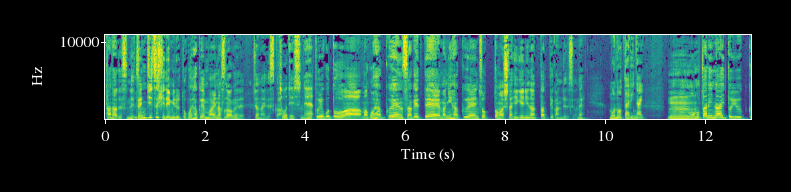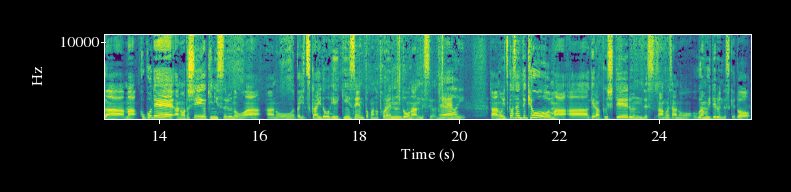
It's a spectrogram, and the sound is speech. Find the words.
ただですね、前日比で見ると500円マイナスなわけじゃないですか。そうですね。ということは、まあ、500円下げて、まあ、200円ちょっと、まあ、下髭になったって感じですよね。物足りない。うん、物足りないというか、まあ、ここで、あの、私が気にするのは、あの、やっぱり5日移動平均線とかのトレンドなんですよね。はい。あの、5日線って今日、まあ、あ下落してるんです。あ、ごめんなさい、あの、上向いてるんですけど。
